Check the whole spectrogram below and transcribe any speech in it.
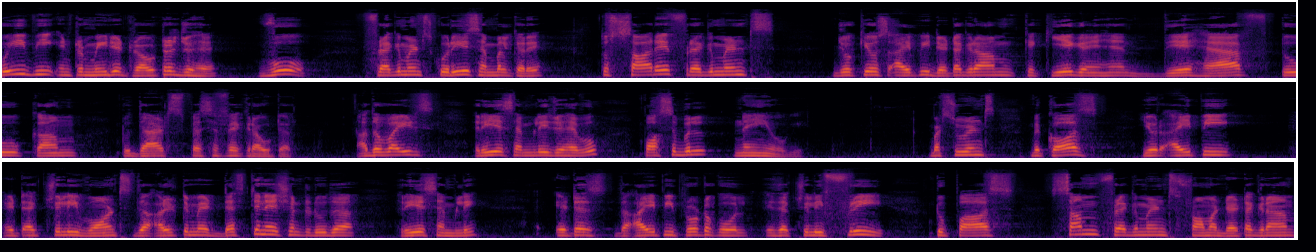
کوئی بھی انٹرمیڈیٹ راؤٹر جو ہے وہ فریگمنٹس کو ریسمبل کرے تو سارے فریگمنٹس جو کہ اس آئی پی ڈیٹاگرام کے کیے گئے ہیں they have to come to that specific router otherwise assembly جو ہے وہ پاسبل نہیں ہوگی but students because your I P it actually wants the ultimate destination to do the reassembly it is the I P protocol is actually free to pass some fragment from a datagram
